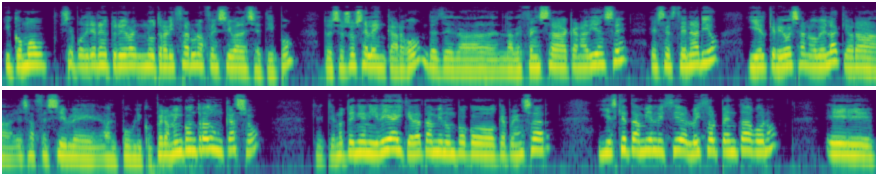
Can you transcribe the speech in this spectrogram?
y cómo se podría neutralizar una ofensiva de ese tipo. Entonces eso se le encargó desde la, defensa canadiense, ese escenario, y él creó esa novela que ahora es accesible al público. Pero me he encontrado un caso que, no tenía ni idea y que da también un poco que pensar, y es que también lo hizo, lo hizo el Pentágono, eh,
